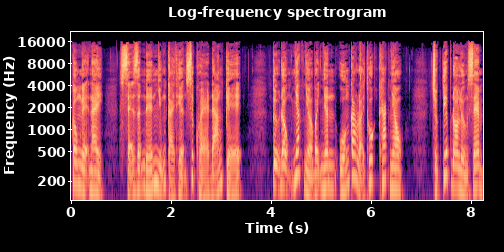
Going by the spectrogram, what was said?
công nghệ này sẽ dẫn đến những cải thiện sức khỏe đáng kể, tự động nhắc nhở bệnh nhân uống các loại thuốc khác nhau, trực tiếp đo lường xem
